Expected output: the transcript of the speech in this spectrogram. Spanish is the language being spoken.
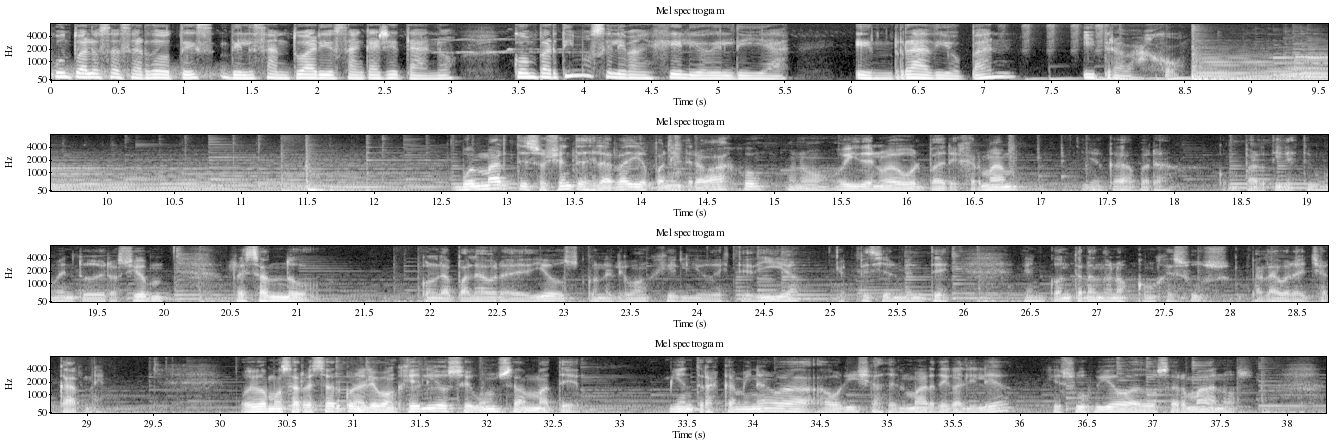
Junto a los sacerdotes del santuario San Cayetano, compartimos el Evangelio del Día en Radio Pan y Trabajo. Buen martes, oyentes de la Radio Pan y Trabajo. Bueno, hoy de nuevo el Padre Germán, y acá para compartir este momento de oración, rezando con la palabra de Dios, con el Evangelio de este día, especialmente encontrándonos con Jesús, palabra hecha carne. Hoy vamos a rezar con el Evangelio según San Mateo. Mientras caminaba a orillas del mar de Galilea, Jesús vio a dos hermanos,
